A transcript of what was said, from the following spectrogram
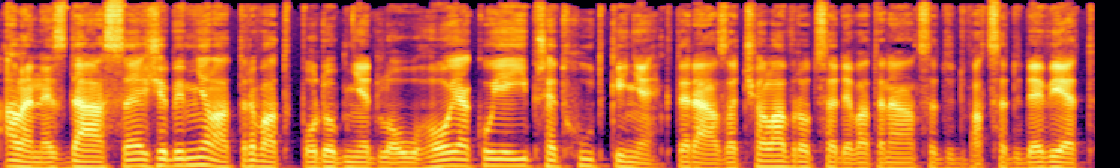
ale nezdá se, že by měla trvat podobně dlouho jako její předchůdkyně, která začala v roce 1929.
